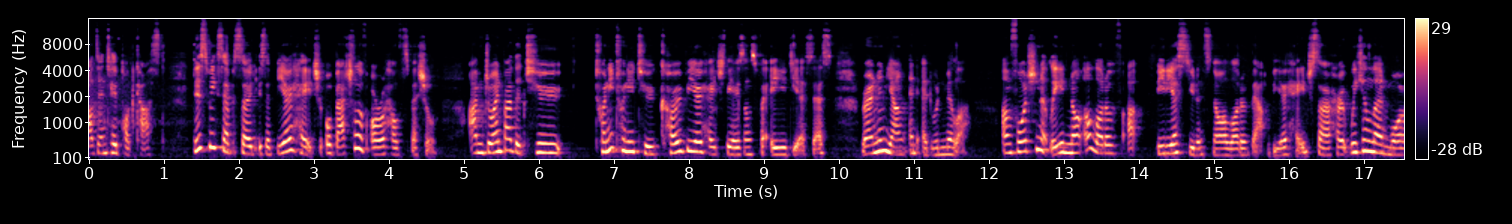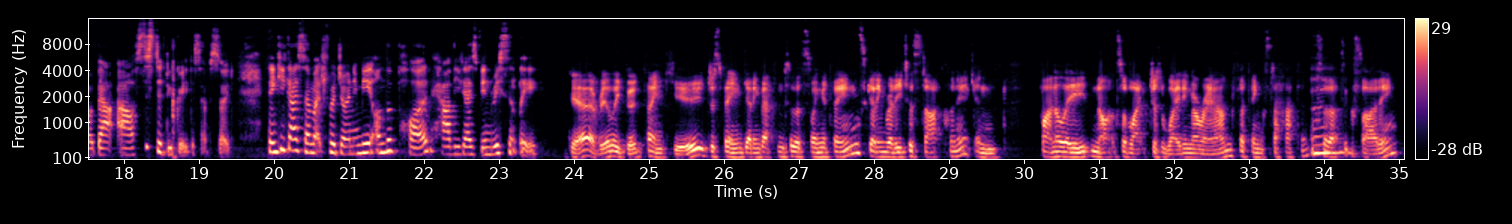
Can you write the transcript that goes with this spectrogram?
Al Dente podcast. This week's episode is a BOH or Bachelor of Oral Health special. I'm joined by the two 2022 co BOH liaisons for AUDSS, Ronan Young and Edward Miller. Unfortunately, not a lot of uh, BDS students know a lot about BOH, so I hope we can learn more about our sister degree this episode. Thank you guys so much for joining me on the pod. How have you guys been recently? Yeah, really good, thank you. Just been getting back into the swing of things, getting ready to start clinic and finally not sort of like just waiting around for things to happen. Mm. So that's exciting.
